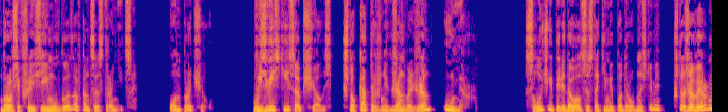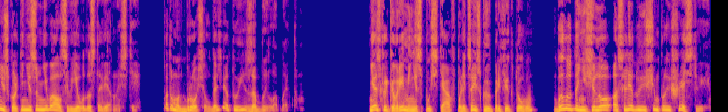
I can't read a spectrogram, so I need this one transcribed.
бросившееся ему в глаза в конце страницы. Он прочел. В известии сообщалось, что каторжник Жан Вальжан умер. Случай передавался с такими подробностями, что Жавер нисколько не сомневался в его достоверности. Потом он бросил газету и забыл об этом. Несколько времени спустя в полицейскую префектуру было донесено о следующем происшествии,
